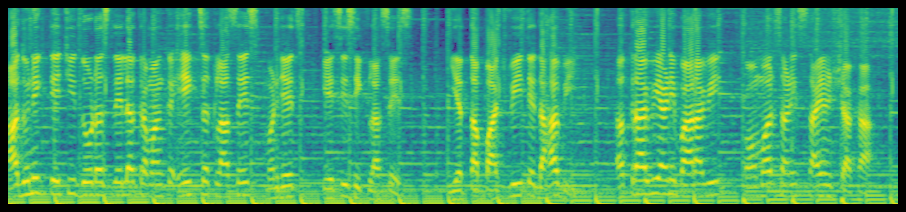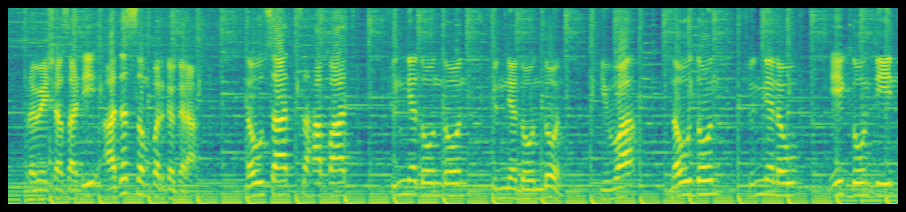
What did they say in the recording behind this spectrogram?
आधुनिकतेची जोड असलेलं क्रमांक एकचं क्लासेस म्हणजेच केसीसी क्लासेस इयत्ता पाचवी ते दहावी अकरावी आणि बारावी कॉमर्स आणि सायन्स शाखा. प्रवेशासाठी आजच संपर्क करा. नऊ सात सहा पाच शून्य दोन दोन शून्य दोन दोन किंवा नऊ दोन शून्य नऊ एक दोन तीन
